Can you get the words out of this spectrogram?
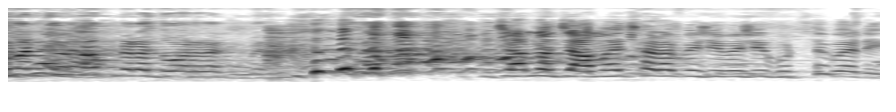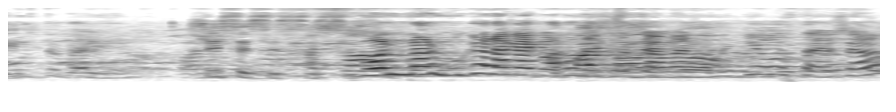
আমার জন্য আপনারা দোয়া রাখবেন। জানো জামাই ছাড়া বেশি বেশি ঘুরতে পারি। বন্যার কথা বলছেন জামাই মতো। কি অবস্থা এসব?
